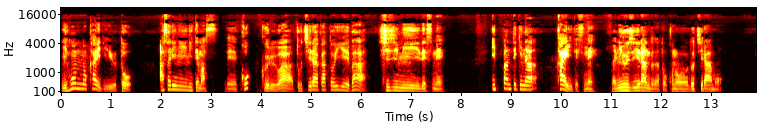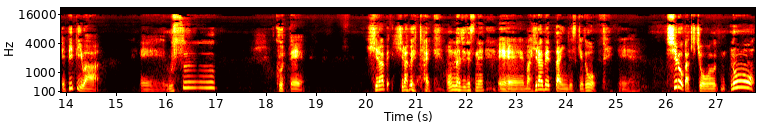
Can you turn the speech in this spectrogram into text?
日本の貝で言うと、アサリに似てます。で、コックルはどちらかといえば、シジミですね。一般的な貝ですね。まあ、ニュージーランドだとこのどちらも。で、ピピは、えー、薄くて、平べ、平べったい。同じですね。えー、まあ、平べったいんですけど、えー、白が基調の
